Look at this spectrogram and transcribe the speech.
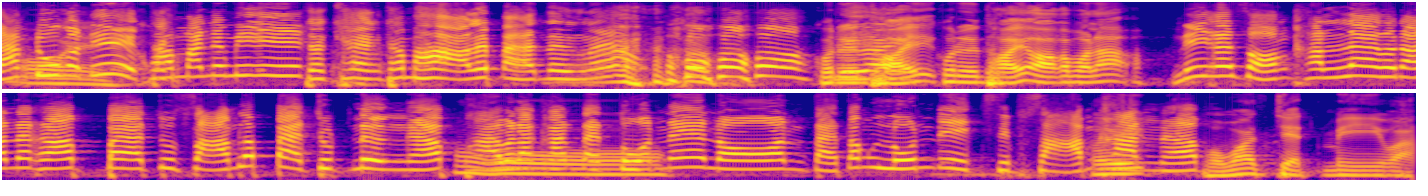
ยังดูกันดิความมันยังมีอีก จะแข่งทำหาเลย8-1แล้วโอ้โหคนอื่นถอย คนอื่นถอยออกกันหมดแล้ว นี่แค่สองคันแรกเท่านั้นนะครับ 8.3 และ 8.1 ครับ ผ่านเวลาการแต่ตัวแน่นอน แต่ต้องลุ้นอีก 13 คันครับ ผมว่า 7 มีว่ะ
